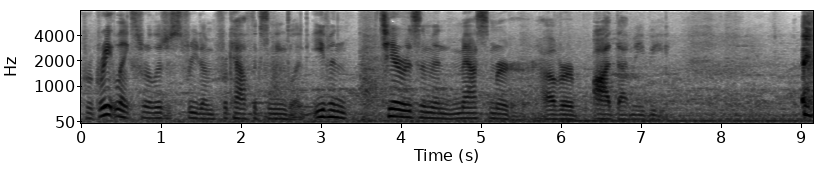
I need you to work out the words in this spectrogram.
for great lengths for religious freedom for Catholics in England, even terrorism and mass murder, however odd that may be.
